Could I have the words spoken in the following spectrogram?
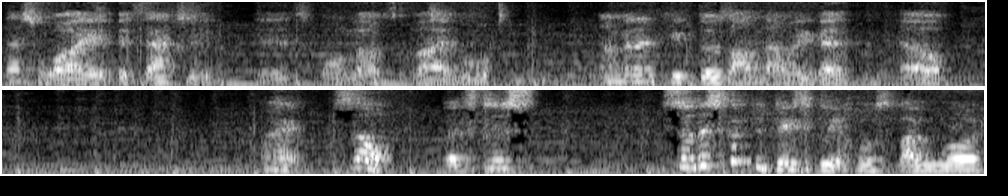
that's why it's actually is Fallout Survival. I'm gonna keep those on that way you guys can tell. Alright, so let's just. So this is gonna be basically a whole survival world,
